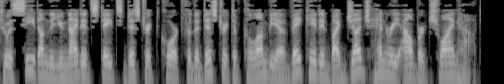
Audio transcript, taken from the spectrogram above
to a seat on the United States District Court for the District of Columbia vacated by Judge Henry Albert Schweinhaut.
